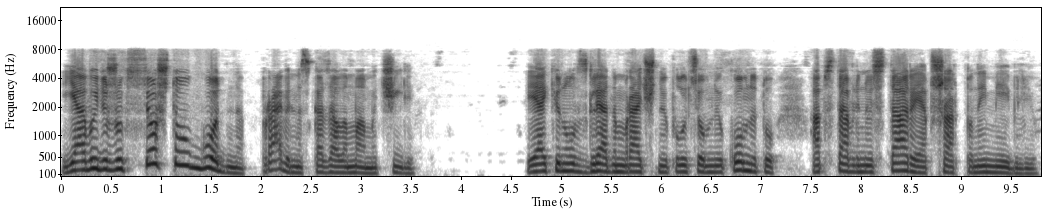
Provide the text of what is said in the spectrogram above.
«Я выдержу все, что угодно», — правильно сказала мама Чили. Я окинул взглядом мрачную полутемную комнату, обставленную старой обшарпанной мебелью.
